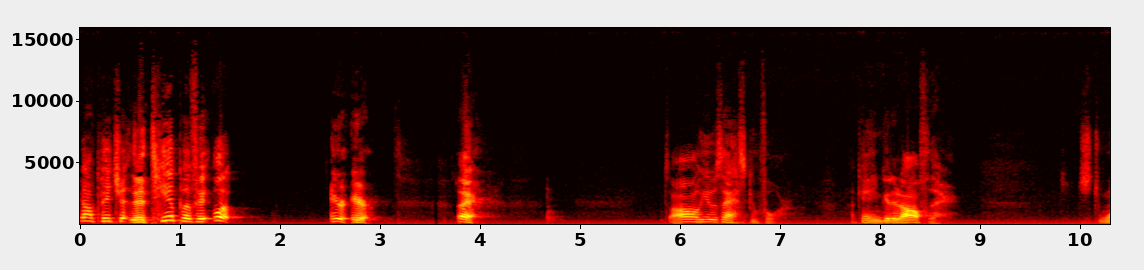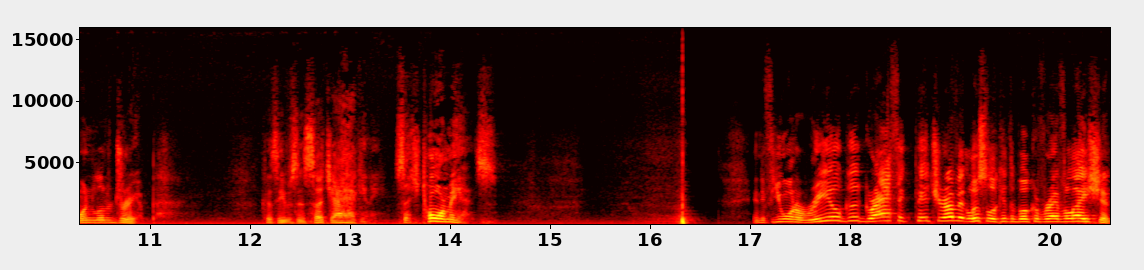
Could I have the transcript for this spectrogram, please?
Y'all picture the tip of it. Look, here, here, there. It's all he was asking for. I can't even get it off there. Just one little drip because he was in such agony, such torments. And if you want a real good graphic picture of it, let's look at the book of Revelation.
